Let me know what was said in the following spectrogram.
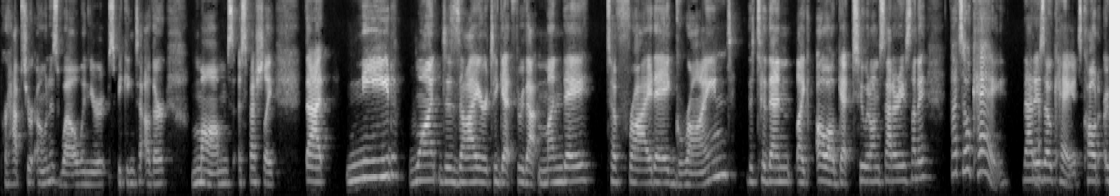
perhaps your own as well, when you're speaking to other moms, especially that need, want, desire to get through that Monday to Friday grind to then like, oh, I'll get to it on Saturday, Sunday. That's okay. That is okay. It's called, uh,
